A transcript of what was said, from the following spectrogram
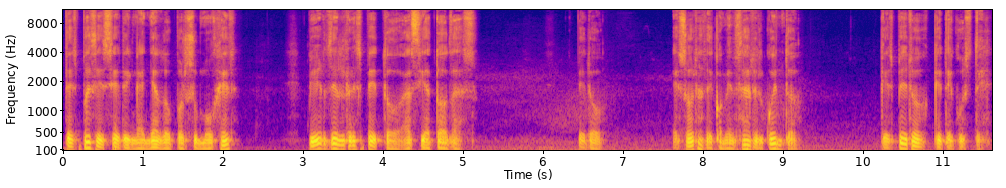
después de ser engañado por su mujer, pierde el respeto hacia todas. Pero es hora de comenzar el cuento, que espero que te guste.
